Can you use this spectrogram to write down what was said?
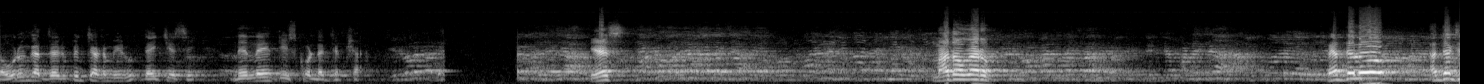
గౌరవంగా జరిపించండి మీరు దయచేసి. నిర్ణయం తీసుకోండి అధ్యక్ష. ఎస్ మాధవ్ గారు. పెద్దలు అధ్యక్ష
